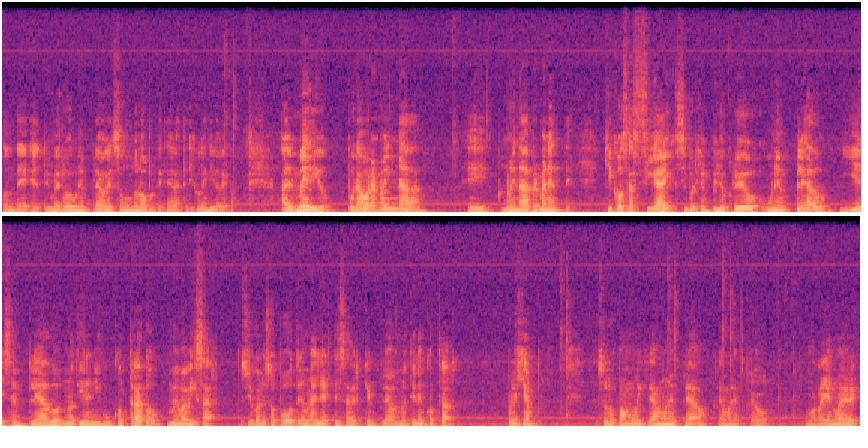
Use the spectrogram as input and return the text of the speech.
donde el primero es un empleado y el segundo no porque tiene el asterisco que indica que no. Al medio, por ahora no hay nada, eh, no hay nada permanente. ¿Qué cosas sí hay? Si por ejemplo yo creo un empleado y ese empleado no tiene ningún contrato, me va a avisar. Entonces yo con eso puedo tener una alerta y saber qué empleados no tienen contrato. Por ejemplo, nosotros vamos y creamos un empleado, creamos el empleado 1 raya 9,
